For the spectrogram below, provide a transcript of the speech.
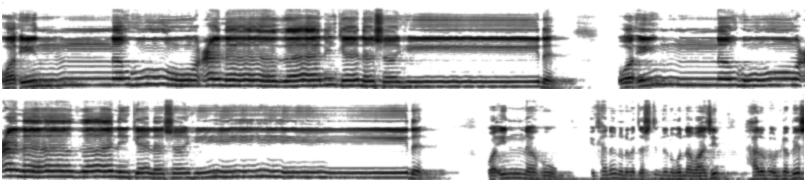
وإنه على ذلك لشهيد وإنه على ذلك لشهيد وإنه এখানেও নুনবে তাসদিদ নুন গুন্না ওয়াজিব হারুফে উল্টো বেশ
